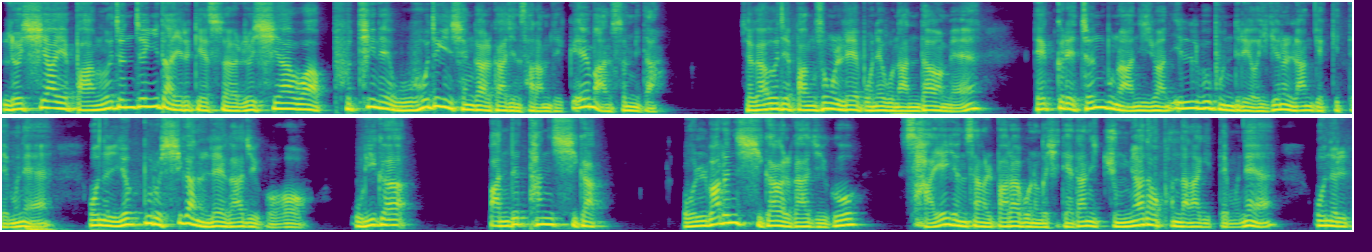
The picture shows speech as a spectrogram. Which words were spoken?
러시아의 방어전쟁이다 이렇게 해서 러시아와 푸틴의 우호적인 생각을 가진 사람들이 꽤 많습니다. 제가 어제 방송을 내보내고 난 다음에 댓글에 전부는 아니지만 일부 분들의 의견을 남겼기 때문에 오늘 역부로 시간을 내 가지고 우리가 반듯한 시각 올바른 시각을 가지고 사회 현상을 바라보는 것이 대단히 중요하다고 판단하기 때문에 오늘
